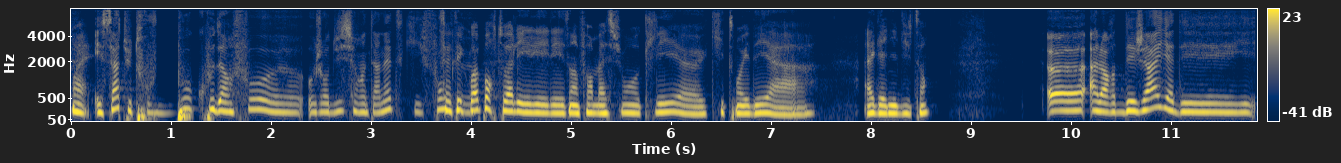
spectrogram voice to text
Ouais. Et ça, tu trouves beaucoup d'infos euh, aujourd'hui sur Internet qui font. C'était quoi pour toi les, les informations clés euh, qui t'ont aidé à, à gagner du temps? Euh, Alors déjà, il y a des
